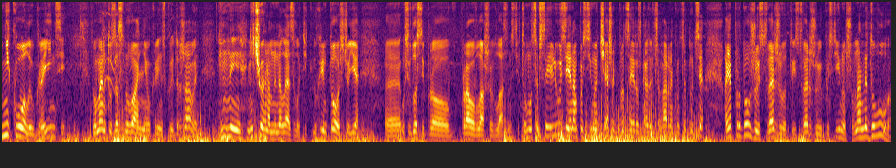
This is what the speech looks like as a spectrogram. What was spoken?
Ніколи українці з моменту заснування української держави ні, нічого нам не належало, окрім того, що є е, у свідоцтві про право вашої власності. Тому це все ілюзія. Нам постійно чешуть про це і розказують, що гарна конституція. А я продовжую стверджувати і стверджую постійно, що вона недолуга.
